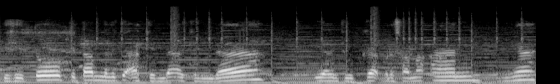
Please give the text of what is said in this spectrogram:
di situ kita memiliki agenda-agenda yang juga bersamaan tentunya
